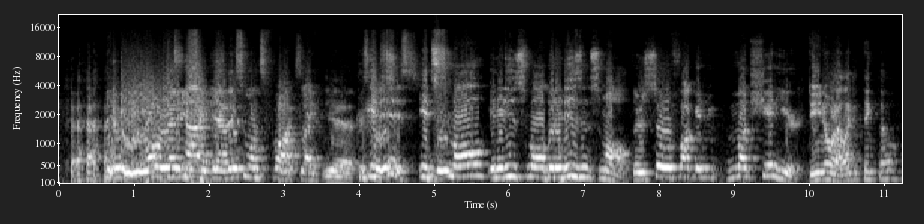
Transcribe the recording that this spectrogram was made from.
they would already It's not- like, yeah, this one's fucked. Like, Yeah. because it is. It's But- small and it is small, but it isn't small. There's so fucking much shit here. Do you know what I like to think though?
